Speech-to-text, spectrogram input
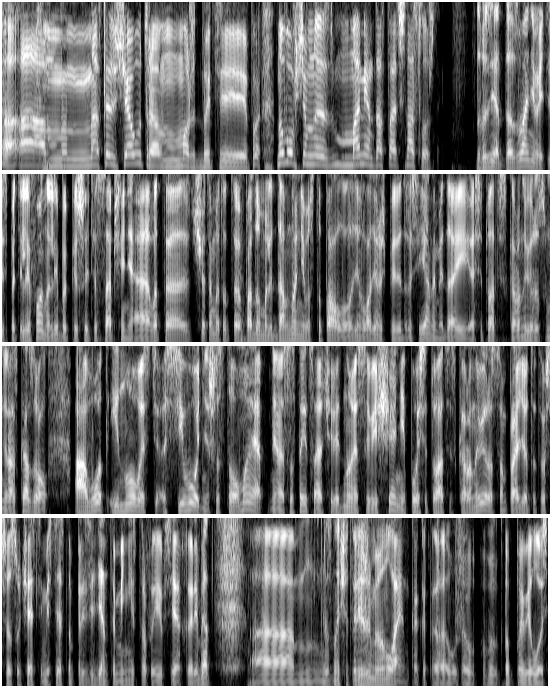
а, а на следующее утро, может быть, ну, в общем, э, момент достаточно сложный. Друзья, дозванивайтесь по телефону, либо пишите сообщения. А вот а, что-то мы тут э, подумали, давно не выступал Владимир Владимирович перед россиянами, да, и о ситуации с коронавирусом не рассказывал. А вот и новость. Сегодня, 6 мая, э, состоится очередное совещание по ситуации с коронавирусом. Пройдет это все с участием, естественно, президента, министров и всех ребят. А, значит, в режиме онлайн, как это уже повелось.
